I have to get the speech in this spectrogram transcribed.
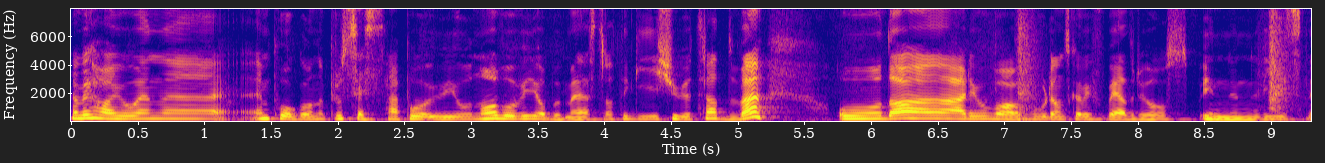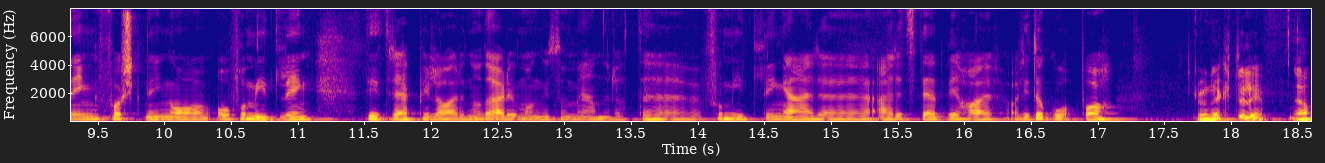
Ja, vi har jo en, en, pågående prosess her på UiO nå hvor vi jobber med strategi 2030. Og da er det jo hvordan skal vi forbedre oss innen undervisning, forskning og, og, formidling. De tre pilarene. Og da er det jo mange som mener at uh, formidling er, uh, er, et sted vi har, har, litt å gå på. Unektelig. ja.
